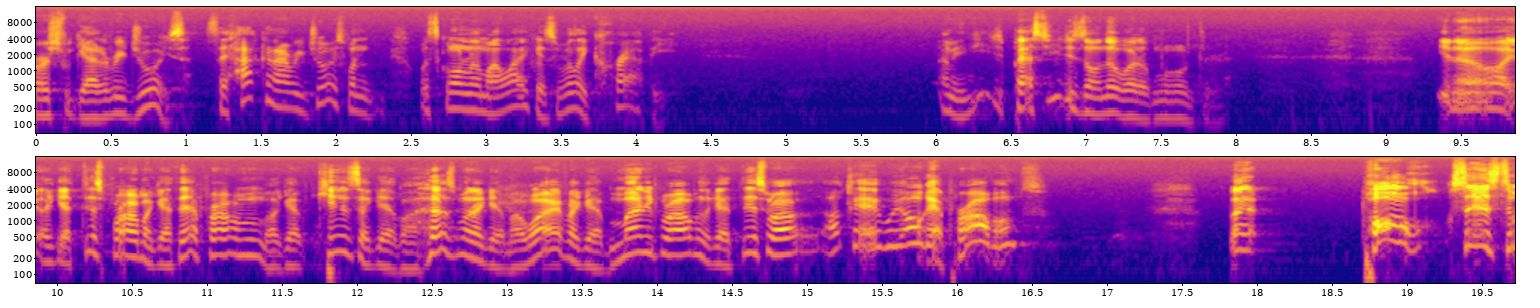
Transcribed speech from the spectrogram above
First, we got to rejoice. Say, how can I rejoice when what's going on in my life is really crappy? I mean, you just, Pastor, you just don't know what I'm going through. You know, I, I, got this problem, I got that problem, I got kids, I got my husband, I got my wife, I got money problems, I got this problem. Okay, we all got problems. But Paul says to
